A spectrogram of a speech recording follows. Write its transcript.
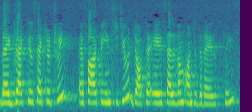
The Executive Secretary, FRP Institute, Dr. A. Selvam, onto the dais, please.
